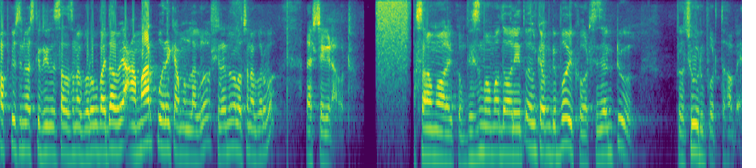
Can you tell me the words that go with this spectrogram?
সব কিছু নিয়ে আজকে রিলস আলোচনা করব। বাই তবে আমার পরে কেমন লাগল সেটা নিয়ে আলোচনা করব। লেটস চেক ইট আউট আসসালামু আলাইকুম। This Mohammad Alid welcome to Boi Khor season টু প্রচুর পড়তে হবে।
